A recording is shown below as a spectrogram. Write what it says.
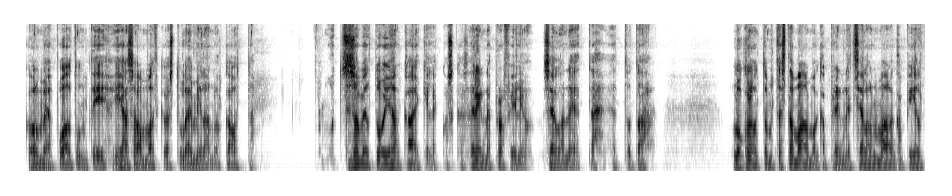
kolme ja puoli tuntia ihan sama matka, jos tulee Milanon kautta. Mutta se soveltuu ihan kaikille, koska se rinneprofiili on sellainen, että, että tota, lukuun ottamatta tästä maailmankaprin, että siellä on maailmankapin il-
